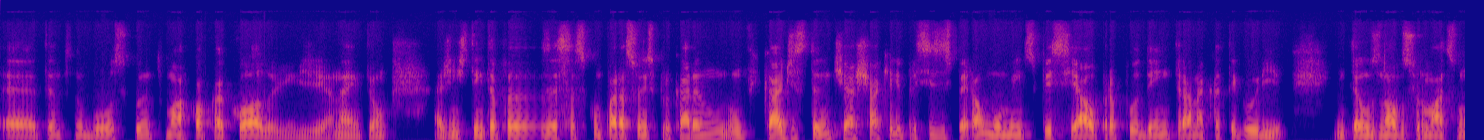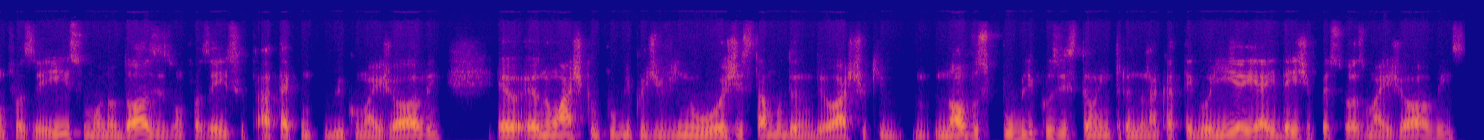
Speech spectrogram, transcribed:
é, tanto no bolso quanto uma Coca-Cola hoje em dia, né? Então, a gente tenta fazer essas comparações para o cara não, não, ficar distante e achar que ele precisa esperar um momento especial para poder entrar na categoria. Então, os novos formatos vão fazer isso, monodoses vão fazer isso até com o público mais jovem. Eu, eu não acho que o público de vinho hoje está mudando, eu acho que novos públicos estão entrando na categoria, e aí desde pessoas mais jovens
